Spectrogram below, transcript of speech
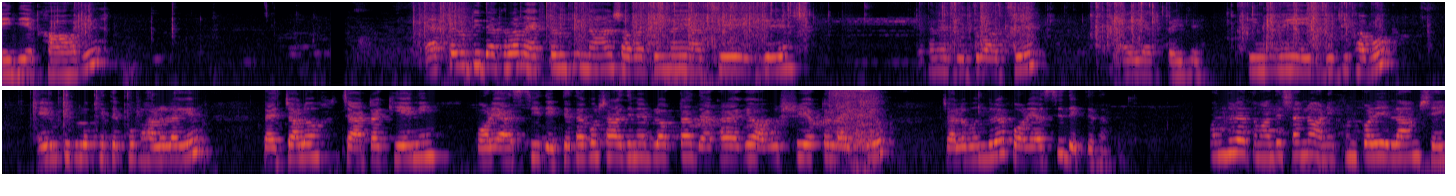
এই দিয়ে খাওয়া হবে। একটা রুটি দেখালাম, একটা রুটি না, সবার জন্যই আছে। এই যে এখানে দুটো আছে। এই একটা, এই যে তিনজনে এই রুটি খাব। এই রুটিগুলো খেতে খুব ভালো লাগে। তাই চলো চাটা খেয়ে নিই পরে আসছি। দেখতে থাকো সারাদিনের ব্লগটা, দেখার আগে অবশ্যই একটা লাইক দিও। চলো বন্ধুরা, পরে আসছি, দেখতে থাকো। বন্ধুরা, তোমাদের সামনে অনেকক্ষণ পরে এলাম, সেই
